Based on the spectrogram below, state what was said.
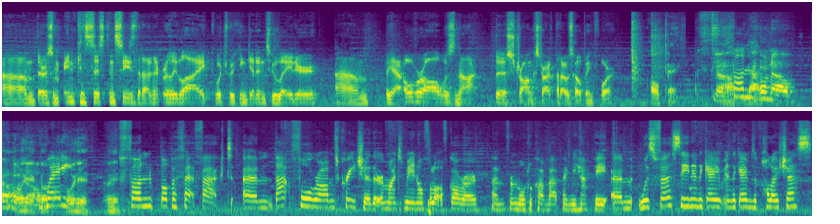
Um, there's some inconsistencies that I didn't really like, which we can get into later. Um, but yeah, overall was not the strong start that I was hoping for. Okay. No. Fun. got Oh it. no. Oh Go ahead. Go, Wait. go ahead. Go ahead. Fun Boba Fett fact. Um, that four-armed creature that reminded me an awful lot of Goro um, from Mortal Kombat made me happy. Um, was first seen in a game in the games of Holochess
